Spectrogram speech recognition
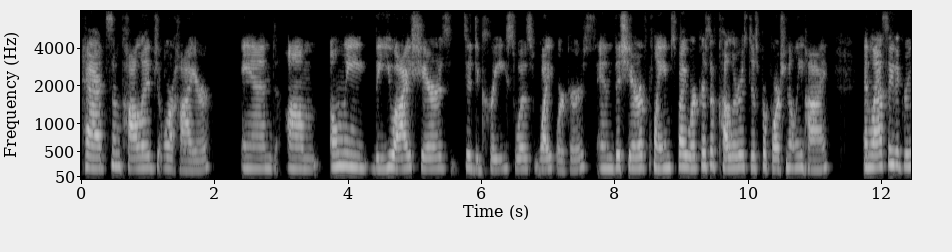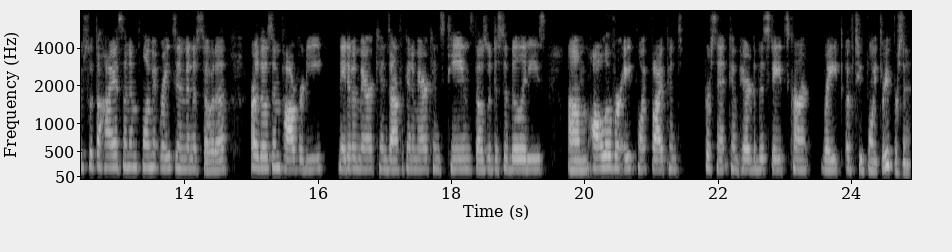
had some college or higher and um, only the UI shares to decrease was white workers, and the share of claims by workers of color is disproportionately high. And lastly, the groups with the highest unemployment rates in Minnesota are those in poverty, Native Americans, African Americans, teens, those with disabilities, um, all over 8.5% compared to the state's current rate of 2.3%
